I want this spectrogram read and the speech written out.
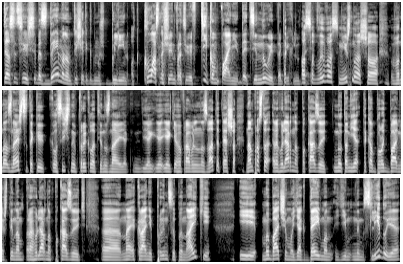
ти асоціюєш себе з Деймоном, ти ще таки думаєш, блін, от класно, що він працює в тій компанії, де цінують таких так, людей. Особливо смішно, що вона, знаєш, це такий класичний приклад, я не знаю, як, як, як його правильно назвати, те, що нам просто регулярно показують показують, ну там є така боротьба між тим, нам регулярно показують е, на екрані принципи Nike, і ми бачимо, як Деймон їм ним слідує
